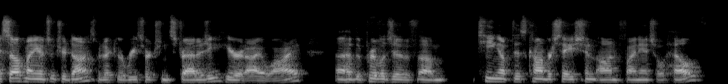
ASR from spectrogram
Myself, my name is Richard Dunks, I'm Director of Research and Strategy here at IOI. I have the privilege of um, teeing up this conversation on financial health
